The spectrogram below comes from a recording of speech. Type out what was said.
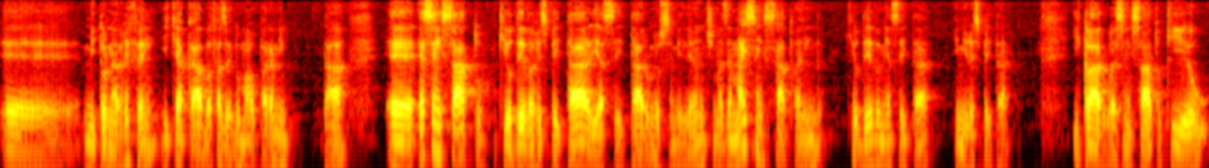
é, me tornar refém e que acaba fazendo mal para mim, tá? É, é sensato que eu deva respeitar e aceitar o meu semelhante, mas é mais sensato ainda que eu deva me aceitar e me respeitar. E claro, é sensato que eu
